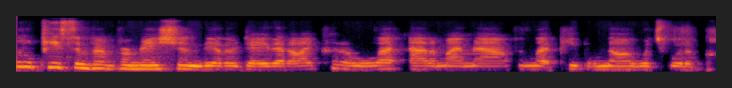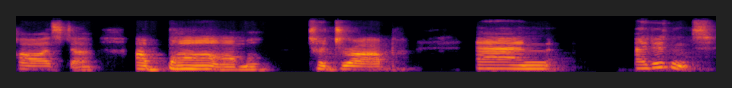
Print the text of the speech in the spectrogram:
little piece of information the other day that I could have let out of my mouth and let people know, which would have caused a, a bomb to drop. And I didn't.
